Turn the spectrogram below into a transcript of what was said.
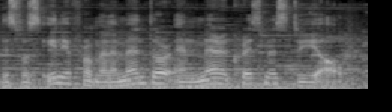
This was Ilya from Elementor and Merry Christmas to you all.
